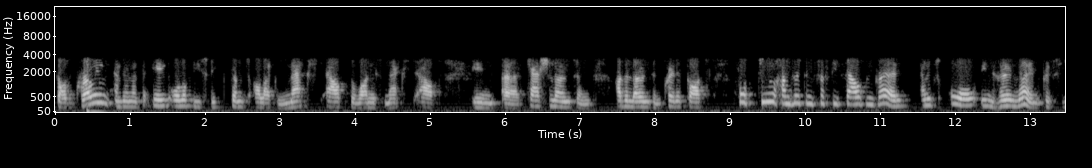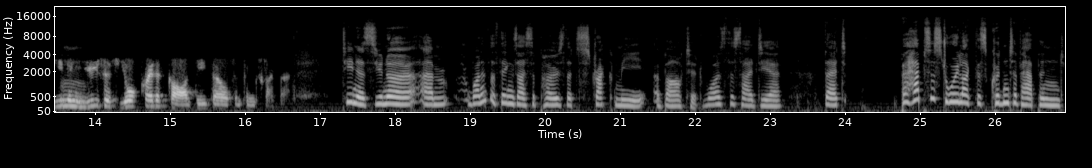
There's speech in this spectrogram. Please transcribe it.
start growing, and then at the end, all of these victims are like maxed out. The one is maxed out in uh, cash loans and other loans and credit cards for 250,000 Rand, and it's all in her name because he mm. then uses your credit card details and things like that. Thinus, you know, um, one of the things I suppose that struck me about it was this idea that perhaps a story like this couldn't have happened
